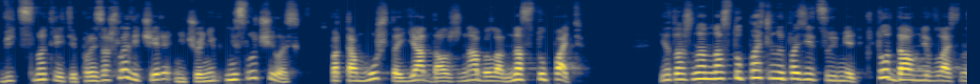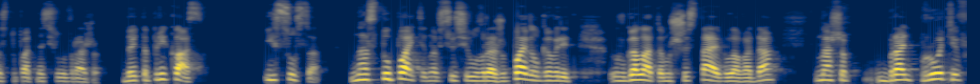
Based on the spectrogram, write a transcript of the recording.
Ведь, смотрите, произошла вечеря, ничего не, не случилось, потому что я должна была наступать. Я должна наступательную позицию иметь. Кто дал мне власть наступать на силу вражу? Да это приказ Иисуса наступайте на всю силу вражу. Павел говорит в Галатам 6 глава, да, наша брань против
